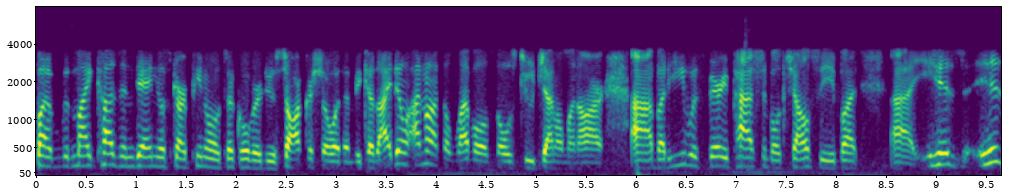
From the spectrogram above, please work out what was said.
but with my cousin Daniel Scarpino took over to do a soccer show with him because I don't. I'm not the level those two gentlemen are. Uh, but he was very passionate about Chelsea. But uh, his his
